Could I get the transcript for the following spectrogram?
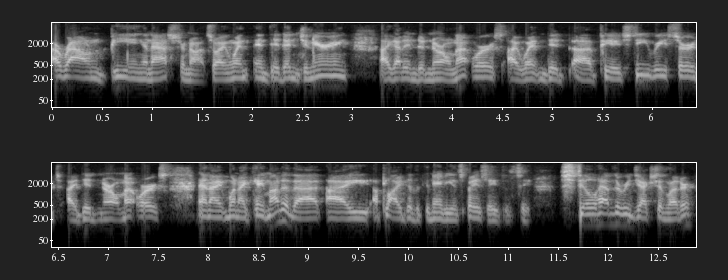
around being an astronaut. So I went and did engineering. I got into neural networks. I went and did uh, PhD research. I did neural networks, and I when I came out of that, I applied to the Canadian Space Agency. Still have the rejection letter.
